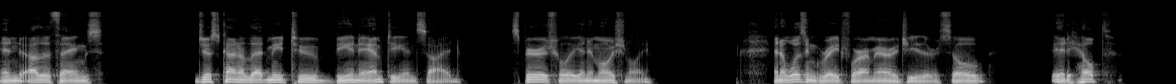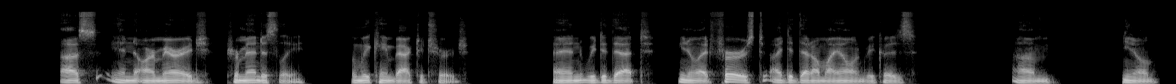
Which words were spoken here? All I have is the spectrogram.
and other things just kind of led me to being empty inside spiritually and emotionally and it wasn't great for our marriage either so it helped us in our marriage tremendously when we came back to church. And we did that, you know, at first I did that on my own because, um, you know,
